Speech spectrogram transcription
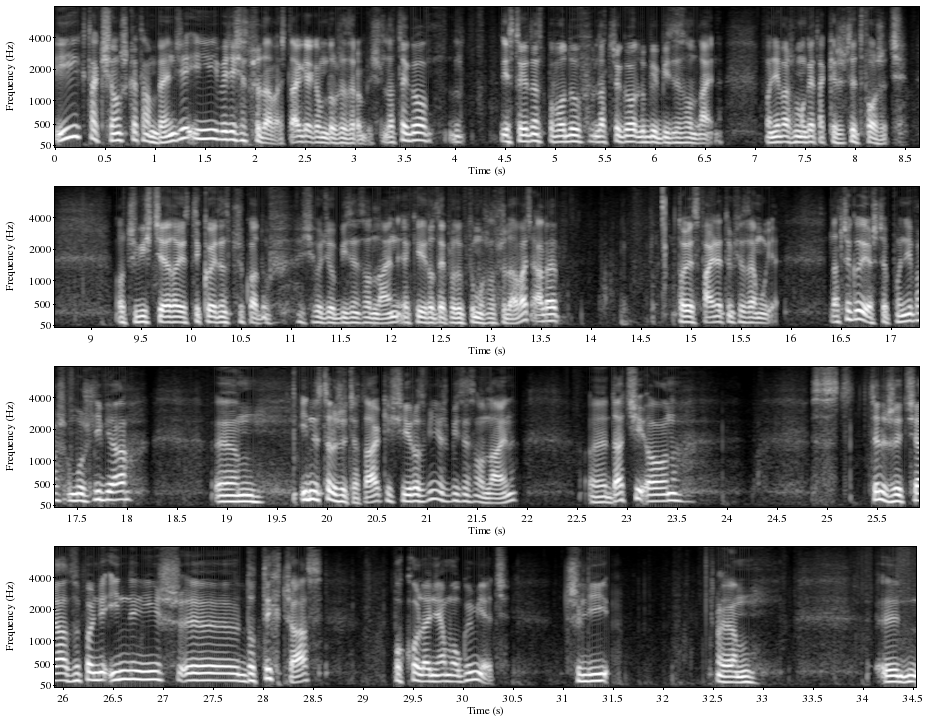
I ta książka tam będzie i będzie się sprzedawać, tak? Jak ją dobrze zrobić. Dlatego jest to jeden z powodów, dlaczego lubię biznes online, ponieważ mogę takie rzeczy tworzyć. Oczywiście to jest tylko jeden z przykładów, jeśli chodzi o biznes online, jaki rodzaj produktu można sprzedawać, ale to jest fajne, tym się zajmuję. Dlaczego jeszcze? Ponieważ umożliwia um, inny styl życia, tak? Jeśli rozwiniesz biznes online, e, da Ci on styl życia zupełnie inny niż y, dotychczas pokolenia mogły mieć. Czyli um,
